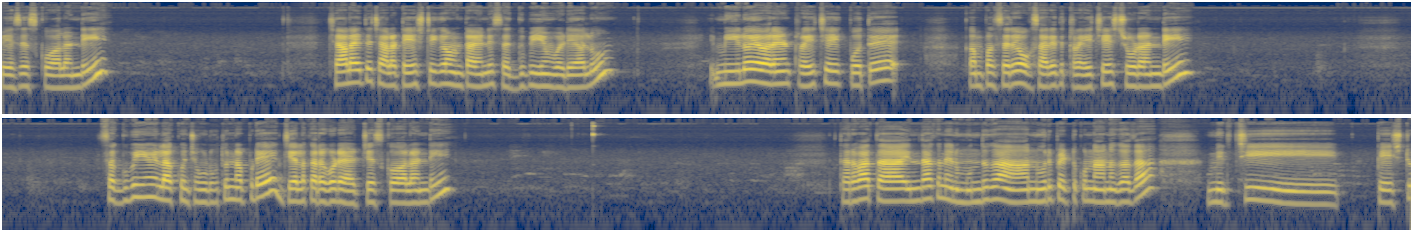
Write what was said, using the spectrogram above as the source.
వేసేసుకోవాలండి. చాలా అయితే చాలా టేస్టీగా ఉంటాయండి సగ్గు బియ్యం వడియాలు. మీలో ఎవరైనా ట్రై చేయకపోతే కంపల్సరీ ఒకసారి అయితే ట్రై చేసి చూడండి. సగ్గుబియ్యం ఇలా కొంచెం ఉడుకుతున్నప్పుడే జీలకర్ర కూడా యాడ్ చేసుకోవాలండి. తర్వాత ఇందాక నేను ముందుగా నూరి పెట్టుకున్నాను కదా మిర్చి పేస్టు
